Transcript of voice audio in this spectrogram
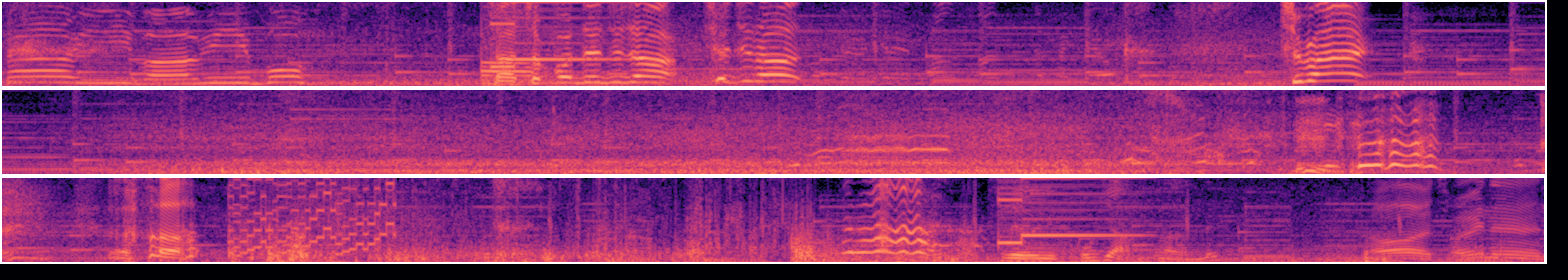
가위바위보. 자, 첫 번째 주자 최진원. 출발. 아 저희는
